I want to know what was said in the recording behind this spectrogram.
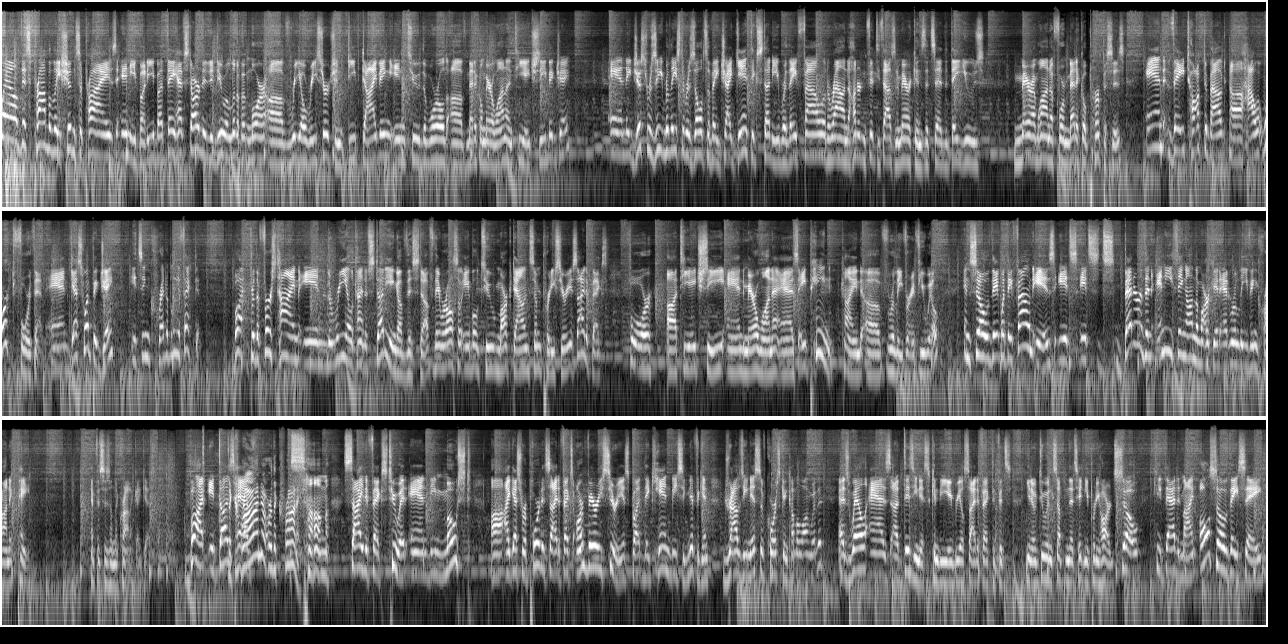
Well, this probably shouldn't surprise anybody, but they have started to do a little bit more of real research and deep diving into the world of medical marijuana and THC, Big J. And they just re- released the results of a gigantic study where they followed around 150,000 Americans that said that they use marijuana for medical purposes. And they talked about uh, how it worked for them. And guess what, Big J? It's incredibly effective. But for the first time in the real kind of studying of this stuff, they were also able to mark down some pretty serious side effects for uh, THC and marijuana as a pain kind of reliever, if you will. And so they, what they found is it's it's better than anything on the market at relieving chronic pain. Emphasis on the chronic, I guess. But it does the have cron or the chronic? some side effects to it, and the most, uh, I guess, reported side effects aren't very serious, but they can be significant. Drowsiness, of course, can come along with it, as well as uh, dizziness can be a real side effect if it's, you know, doing something that's hitting you pretty hard. So keep that in mind. Also, they say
